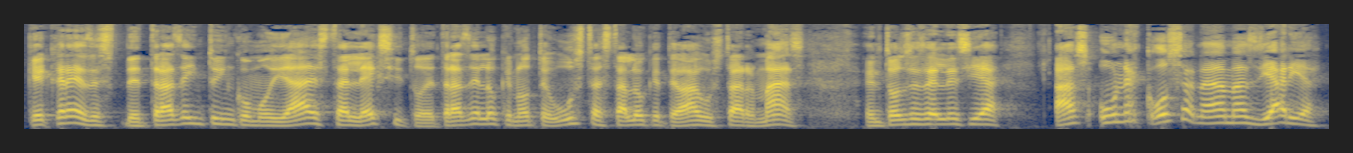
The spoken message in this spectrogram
¿Qué crees? Detrás de tu incomodidad está el éxito, detrás de lo que no te gusta está lo que te va a gustar más. Entonces él decía, haz una cosa nada más diaria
